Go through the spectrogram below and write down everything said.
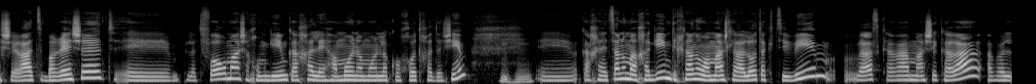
שרץ ברשת, פלטפורמה שאנחנו מגיעים ככה להמון המון לקוחות חדשים. Mm-hmm. ככה יצאנו מהחגים, תכננו ממש להעלות תקציבים, ואז קרה מה שקרה, אבל...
